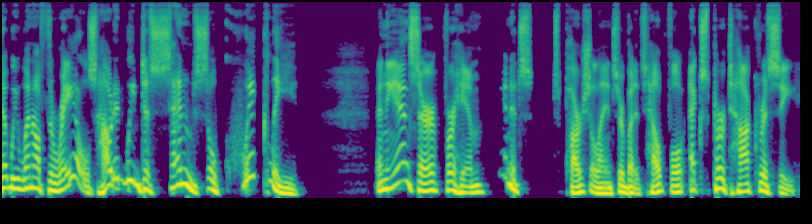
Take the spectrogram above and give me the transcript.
that we went off the rails. How did we descend so quickly? And the answer for him, and it's, it's partial answer, but it's helpful expertocracy.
